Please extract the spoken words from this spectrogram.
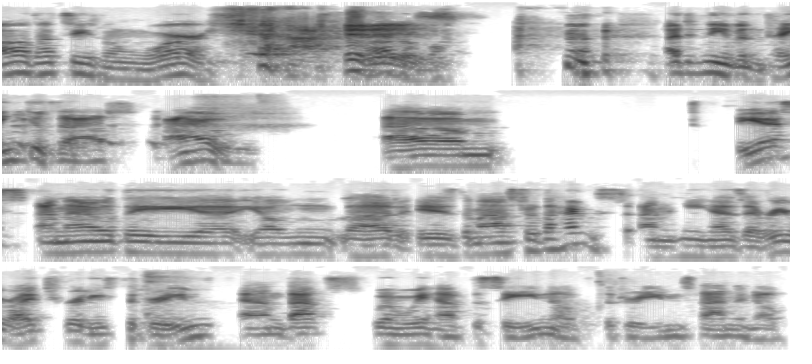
Oh, that's even worse. Yeah, it is. I didn't even think of that. Ow. Um, yes, and now the uh, young lad is the master of the house, and he has every right to release the dream, and that's when we have the scene of the dream standing up.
